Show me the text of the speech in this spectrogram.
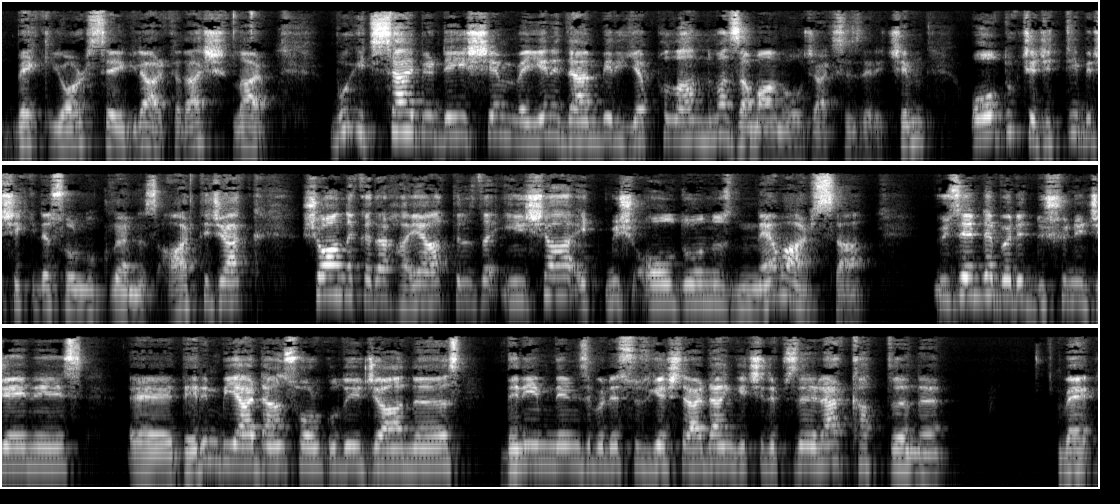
bekliyor sevgili arkadaşlar. Bu içsel bir değişim ve yeniden bir yapılanma zamanı olacak sizler için. Oldukça ciddi bir şekilde sorumluluklarınız artacak. Şu ana kadar hayatınızda inşa etmiş olduğunuz ne varsa üzerinde böyle düşüneceğiniz, e, derin bir yerden sorgulayacağınız, deneyimlerinizi böyle süzgeçlerden geçirip size neler kattığını, ve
